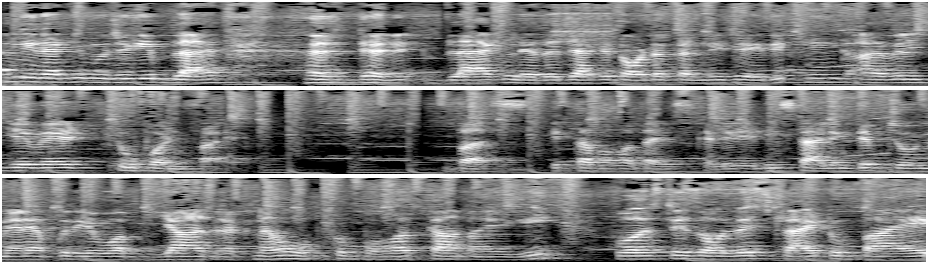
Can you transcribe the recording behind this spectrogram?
नहीं रहा कि मुझे ये black black leather jacket order करनी चाहिए थी। Think I will give it 2.5 बस, इतना बहुत है इसके लिए। स्टाइलिंग टिप जो मैंने आपको दिया वो आप याद रखना। वो आपको बहुत काम आएगी। First is always try to buy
